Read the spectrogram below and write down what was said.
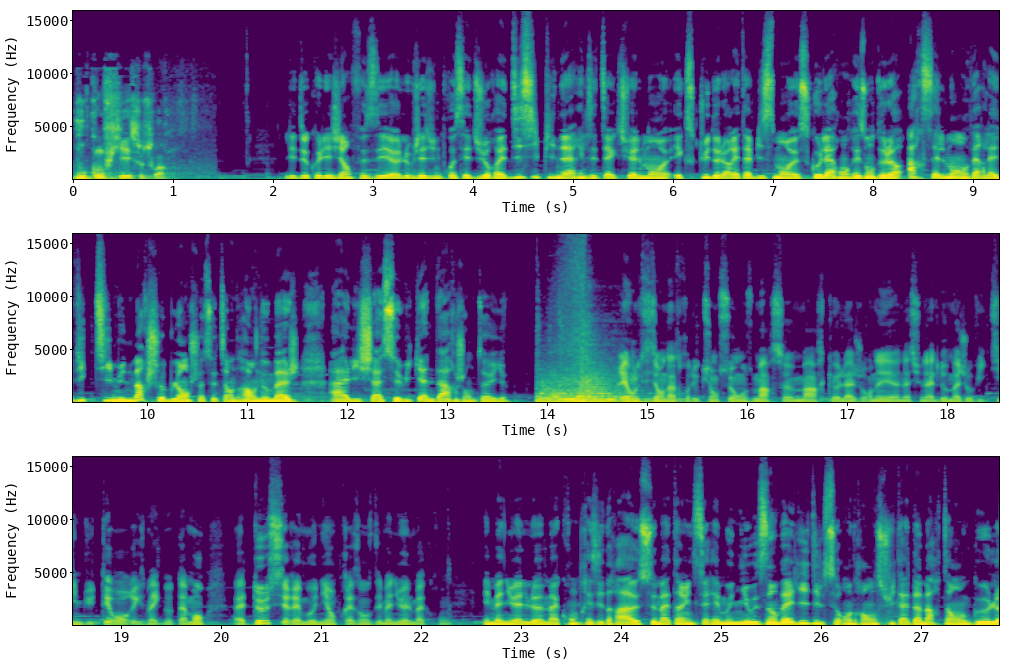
vous confier ce soir. Les deux collégiens faisaient l'objet d'une procédure disciplinaire. Ils étaient actuellement exclus de leur établissement scolaire en raison de leur harcèlement envers la victime. Une marche blanche se tiendra en hommage à Alisha ce week-end à Argenteuil. Et on le disait en introduction, ce 11 mars marque la journée nationale d'hommage aux victimes du terrorisme avec notamment deux cérémonies en présence d'Emmanuel Macron. Emmanuel Macron présidera ce matin une cérémonie aux Invalides. Il se rendra ensuite à Damartin en Gaule,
